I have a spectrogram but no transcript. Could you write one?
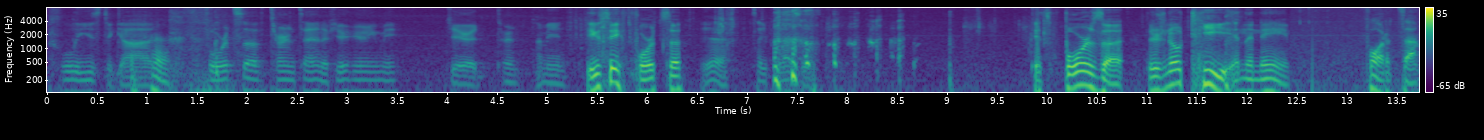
Please to God. Forza, turn 10 if you're hearing me. Jared, turn, I mean, Do you say Forza? yeah, that's how you pronounce it. It's Forza. There's no T in the name. Forza.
